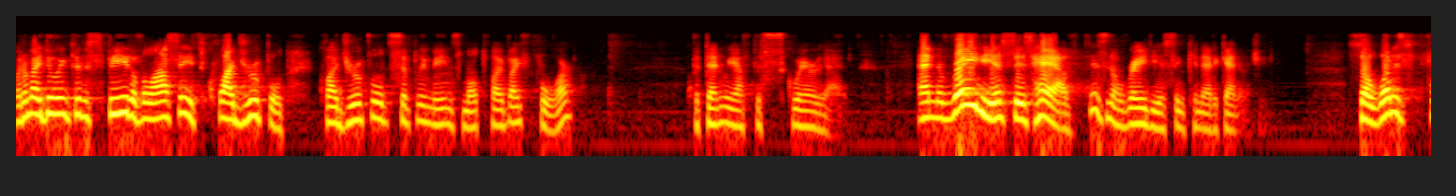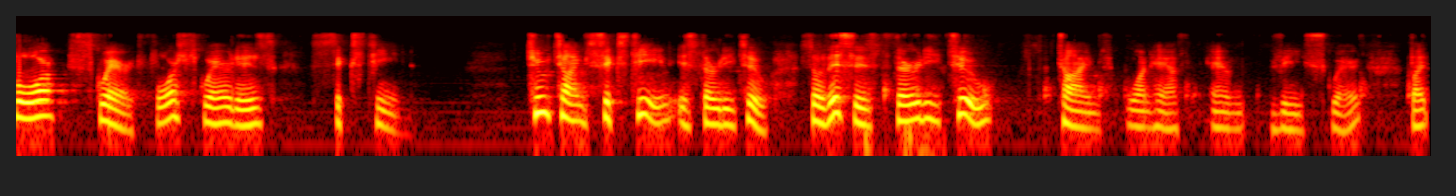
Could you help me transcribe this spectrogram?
What am I doing to the speed or velocity? It's quadrupled. Quadrupled simply means multiply by 4. But then we have to square that. And the radius is half. There's no radius in kinetic energy. So what is 4 squared? 4 squared is 16. 2 times 16 is 32. So this is 32 times 1 half mv squared. But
